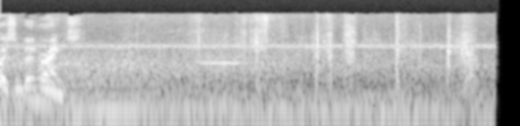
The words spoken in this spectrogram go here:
Some boomerangs.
